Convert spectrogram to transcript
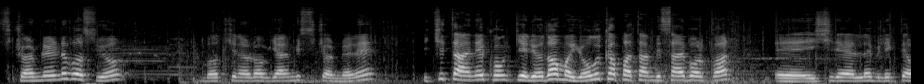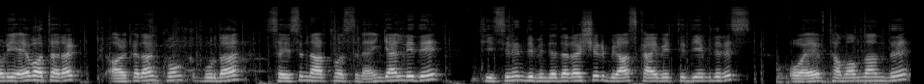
Skirm'lerini basıyor. Botkin Arrow gelmiş skirmlere. İki tane Kong geliyordu ama yolu kapatan bir Cyborg var. Ee, işçilerle birlikte oraya ev atarak arkadan Kong burada sayısının artmasını engelledi. TC'nin dibinde de Rusher biraz kaybetti diyebiliriz. O ev tamamlandı.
